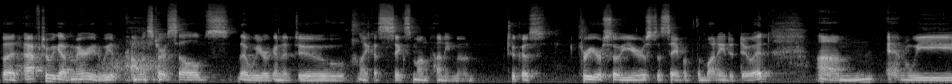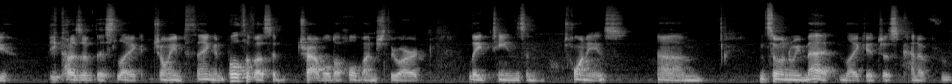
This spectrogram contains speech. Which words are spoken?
But after we got married, we had promised ourselves that we were going to do like a six month honeymoon. Took us three or so years to save up the money to do it, um, and we, because of this like joint thing, and both of us had traveled a whole bunch through our late teens and twenties. Um, and so when we met, like it just kind of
